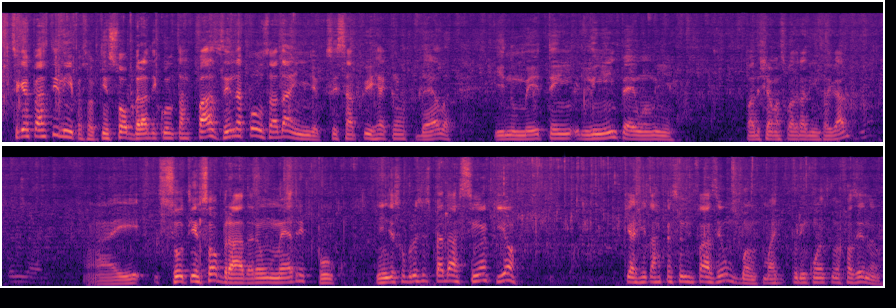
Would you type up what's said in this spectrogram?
Isso aqui é pedaço de linha, pessoal, que tinha sobrado de quando tava fazendo a pousada ainda. Porque vocês sabem que o recanto dela e no meio tem linha em pé, uma linha. Pra deixar mais quadradinho, tá ligado? Aí só tinha sobrado, era um metro e pouco. E ainda sobrou esses pedacinhos aqui, ó. Que a gente tava pensando em fazer um banco, mas por enquanto não vai fazer não.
